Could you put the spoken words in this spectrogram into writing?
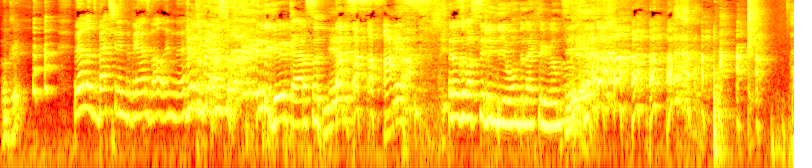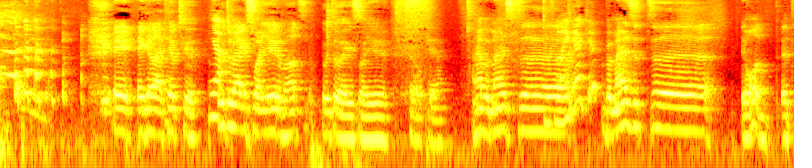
Oké. Wel het badje in de bruisbal en de... Met de prijs in de geurkaarsen. Yes, yes. En dan zo was Celine Dion de achtergrond. Hé, hey, en gelijk heb je. Ja. Moeten wij gaan soigneren, maat. Moeten wij gaan soigneren. Oké. Ja, bij mij is het... eh, belangrijk, hè? Bij mij is het... eh, ja, het,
